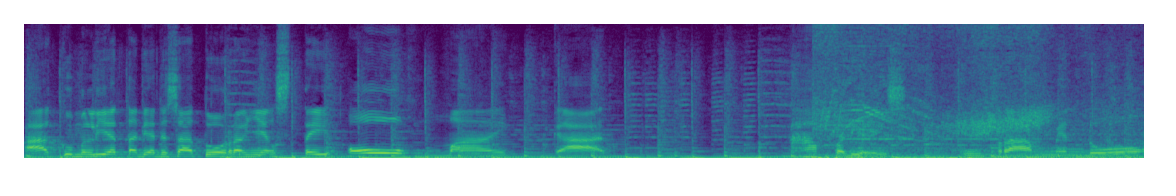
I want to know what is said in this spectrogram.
Aku melihat tadi ada satu orang yang stay. Oh my god. Apa dia guys? Ultraman dong.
